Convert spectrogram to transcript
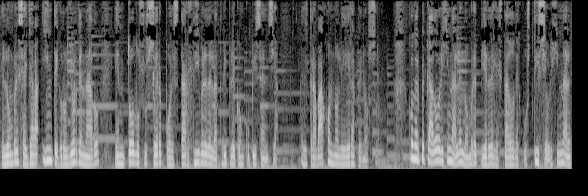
El hombre se hallaba íntegro y ordenado en todo su ser por estar libre de la triple concupiscencia. El trabajo no le era penoso. Con el pecado original el hombre pierde el estado de justicia original,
